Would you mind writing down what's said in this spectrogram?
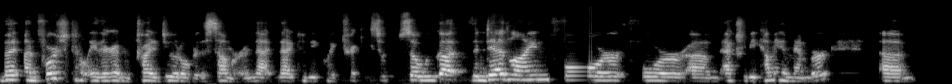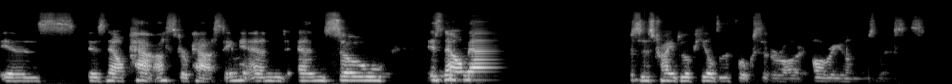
but unfortunately, they're going to try to do it over the summer, and that, that could be quite tricky. So, so we've got the deadline for for um, actually becoming a member um, is is now passed or passing, and and so is now is trying to appeal to the folks that are already on those lists.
